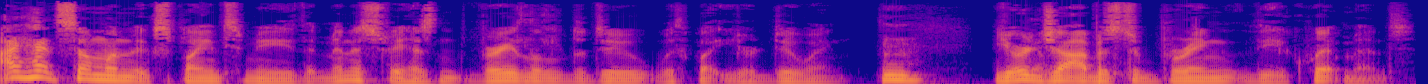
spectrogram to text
I had someone explain to me that ministry has very little to do with what you're doing. Mm. Your yep. job is to bring the equipment.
